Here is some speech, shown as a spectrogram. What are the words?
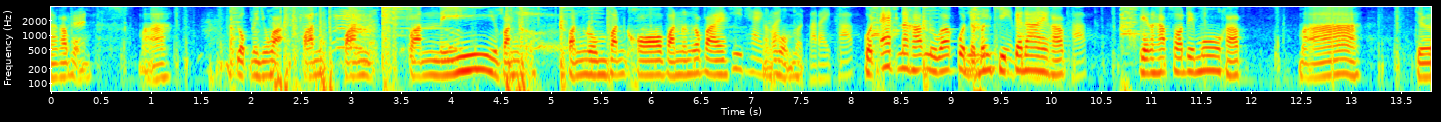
นะครับผมมาหลบในจังหวะฟันฟันฟันนี้ฟันฟันลมฟันคอฟันกันเข้าไปที่แทงนะคมัรับนผมกดอะไรครับ กดแอดนะครับ หรือว่ากดดับเบิลคลิกก็ได้ครับเกมนะครับซอสเดโมครับ มา เจอ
